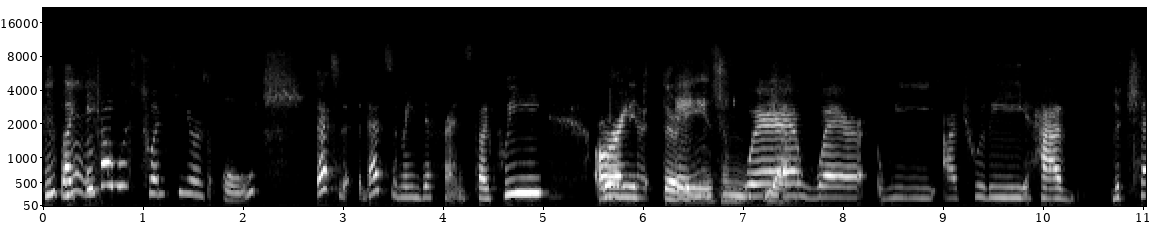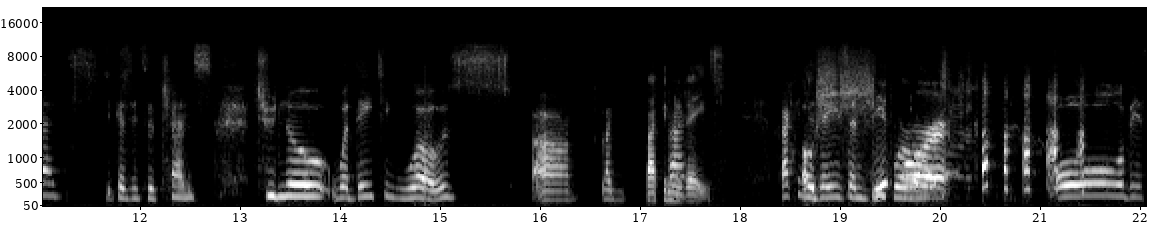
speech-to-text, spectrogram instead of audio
Like Mhm. if I was 20 years old, that's that's the main difference. Like we We're in an age and- where yeah. where we actually have the chance because it's a chance to know what dating was uh, like back in back- the days. back in Oh, the days and before all this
